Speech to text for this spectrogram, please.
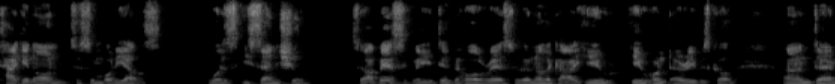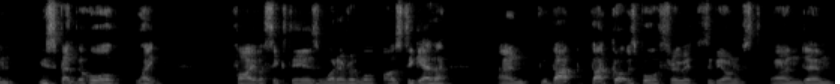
tagging on to somebody else was essential. So I basically did the whole race with another guy, Hugh Hugh Hunter, he was called, and um, he spent the whole like five or six days or whatever it was together, and that that got us both through it to be honest. And um,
